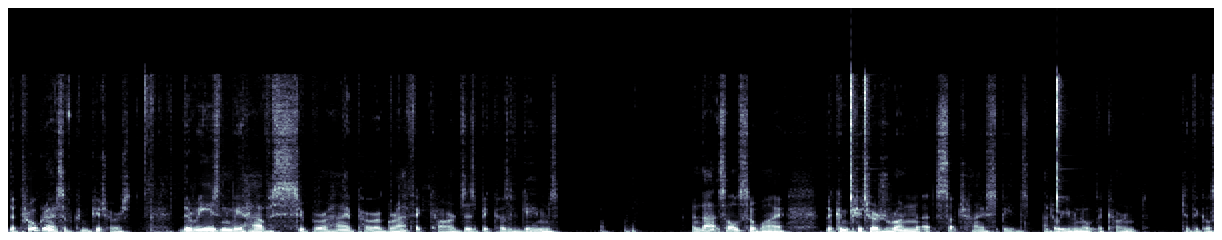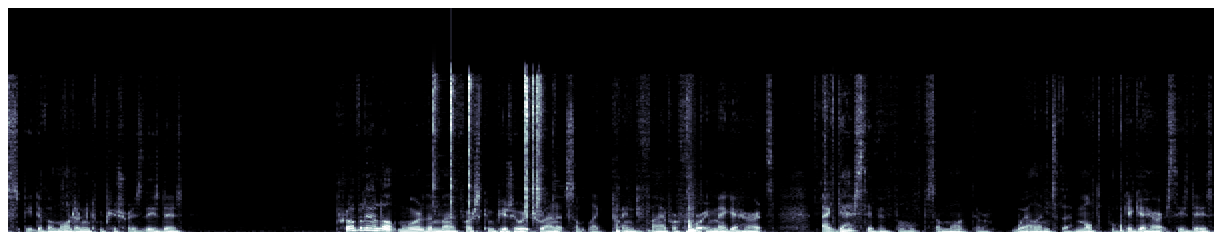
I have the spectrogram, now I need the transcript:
the progress of computers. The reason we have super high power graphic cards is because of games. And that's also why the computers run at such high speeds. I don't even know what the current typical speed of a modern computer is these days. Probably a lot more than my first computer, which ran at something like 25 or 40 megahertz. I guess they've evolved somewhat. They're well into the multiple gigahertz these days.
